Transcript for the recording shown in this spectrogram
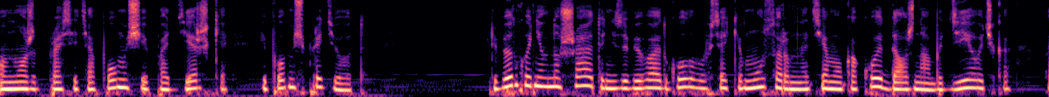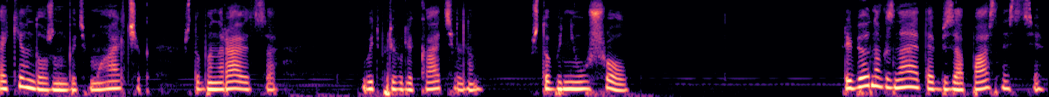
он может просить о помощи и поддержке, и помощь придет. Ребенку не внушают и не забивают голову всяким мусором на тему, какой должна быть девочка, каким должен быть мальчик, чтобы нравиться, быть привлекательным, чтобы не ушел. Ребенок знает о безопасности,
